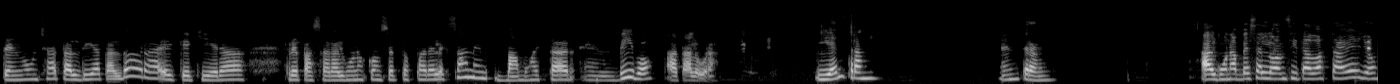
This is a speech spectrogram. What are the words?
Tengo un chat tal día, a tal hora, el que quiera repasar algunos conceptos para el examen, vamos a estar en vivo a tal hora y entran, entran. Algunas veces lo han citado hasta ellos.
